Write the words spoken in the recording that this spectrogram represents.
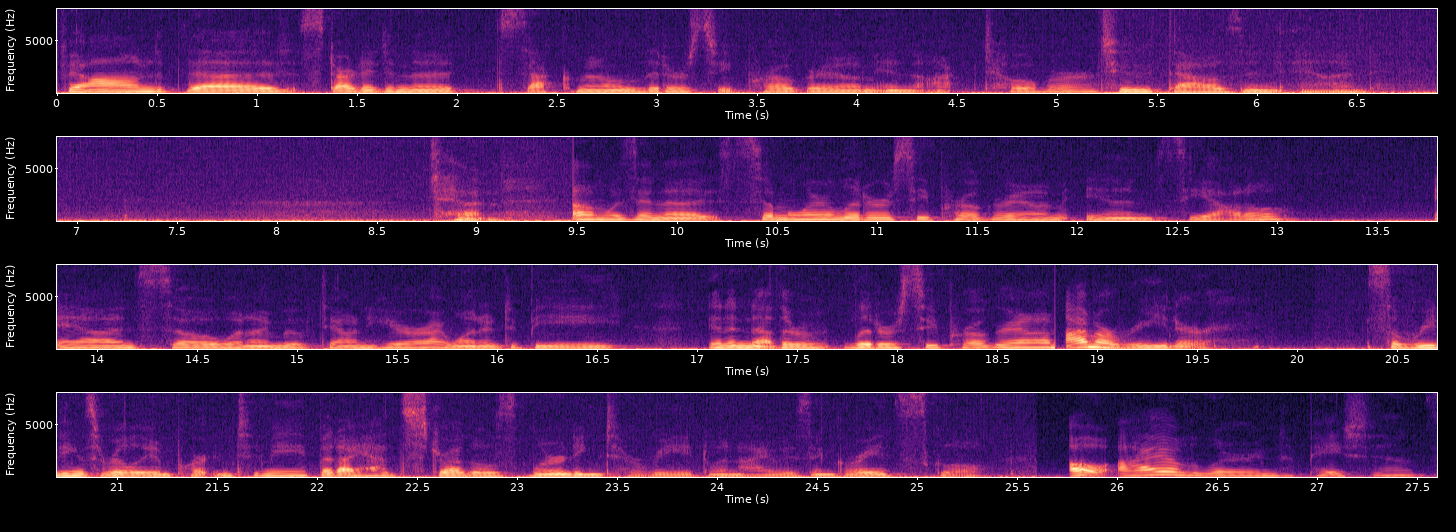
found the started in the Sacramento Literacy Program in October 2010. I was in a similar literacy program in Seattle and so when I moved down here I wanted to be in another literacy program. I'm a reader so reading is really important to me, but I had struggles learning to read when I was in grade school. Oh, I have learned patience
